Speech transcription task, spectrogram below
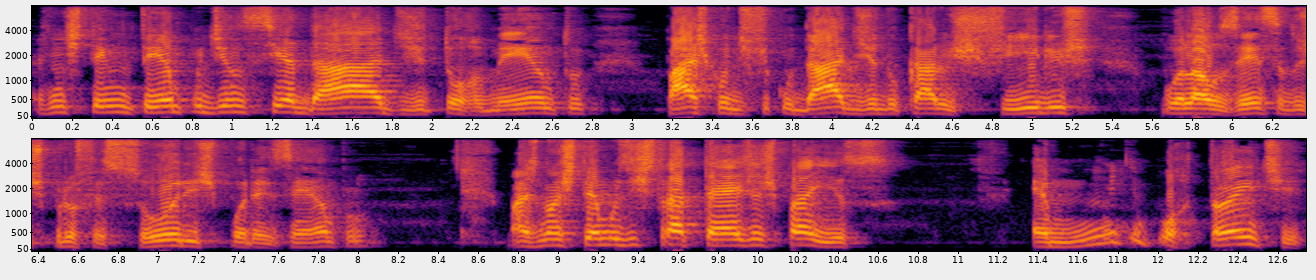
a gente tem um tempo de ansiedade, de tormento, pais com dificuldade de educar os filhos por ausência dos professores, por exemplo. Mas nós temos estratégias para isso. É muito importante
